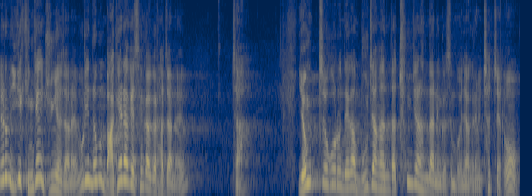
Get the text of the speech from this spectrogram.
여러분 이게 굉장히 중요하잖아요. 우리 너무 막연하게 생각을 하잖아요. 자, 영적으로 내가 무장한다, 충전한다는 것은 뭐냐 그러면 첫째로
